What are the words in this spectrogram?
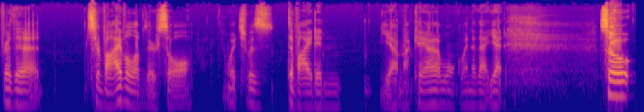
for the survival of their soul, which was divided. And yeah, I'm not okay. I won't go into that yet. So,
